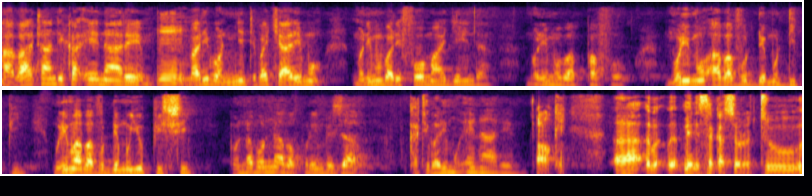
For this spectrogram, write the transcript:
abatandika nrm Mm. bali bonni tebakyalimu mulimu ba reform agenda mulimu ba pafo mulimu abavudde mu dp mulimu abavudde mu upc bonna bonna abakulembeze abo kati bali mu nrm okay. Uh, Minister Kasoro, to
